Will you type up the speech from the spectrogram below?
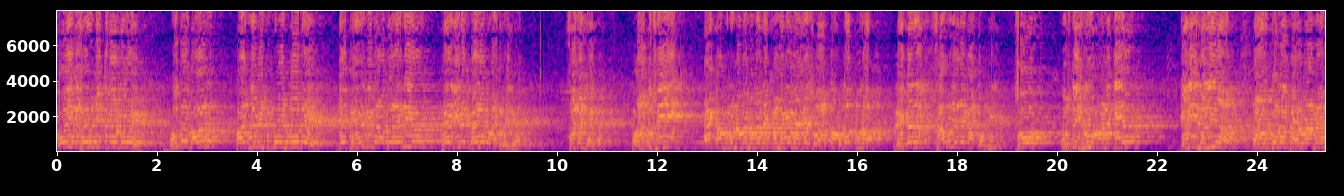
ਕੋਈ ਕਿਸੇ ਨੂੰ ਜਿੱਤ ਕਰ ਦੇਵੇ ਉਹ ਤੋਂ ਬਾਅਦ 5 ਮਿੰਟ ਪੁਆਇੰਟਾਂ ਤੇ ਜੇ ਫੇਰ ਵੀ ਬਰਾਬਰ ਰਹਿੰਦੀ ਆ ਫਿਰ ਜਿਹਨੇ ਪਹਿਲਾ ਪੁਆਇੰਟ ਲੈ ਲਿਆ ਡੈਥ ਹਾਂ ਤੁਸੀਂ ਇਹ ਕੰਮ ਨੂੰ ਨਵਾਂ ਨਵਾਂ ਦੇਖਣ ਲੱਗੇ ਵੈਸੇ ਸਵਾਦ ਤਾਂ ਆਉਂਦਾ ਪੂਰਾ ਲੇਕਿਨ ਸਮਝ ਇਹਦੇ ਘੱਟ ਆਉਂਦੀ ਹੈ। ਸੋ ਕੁਸ਼ਤੀ ਸ਼ੁਰੂ ਹੋਣ ਲੱਗੀ ਹੈ ਗਣੀ ਲੱਲੀਆ ਬੜਾ ਉੱਪਰ ਦਾ ਪਹਿਲਵਾਨ ਹੈ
